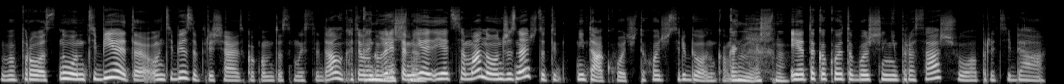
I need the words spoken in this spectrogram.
вопрос. Ну, он тебе это, он тебе запрещает в каком-то смысле, да? Он хотя он говорит, там, я, я сама, но он же знает, что ты не так хочешь, ты хочешь с ребенком. Конечно. И это какое-то больше не про Сашу, а про тебя.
